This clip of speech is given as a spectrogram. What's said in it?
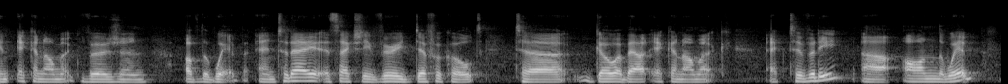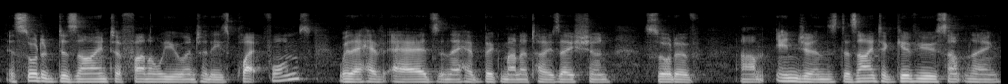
an economic version of the web. And today it's actually very difficult to go about economic activity uh, on the web. is sort of designed to funnel you into these platforms where they have ads and they have big monetization sort of um, engines designed to give you something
